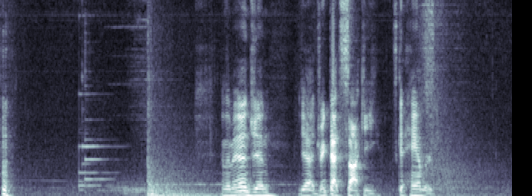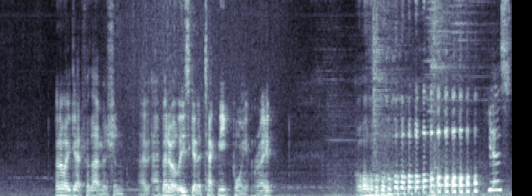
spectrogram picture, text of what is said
Hmm. And the man, Jin. Yeah, drink that sake. Let's get hammered. What do I get for that mission? I, I better at least get a technique point, right? Oh, Yes.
